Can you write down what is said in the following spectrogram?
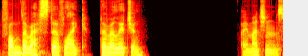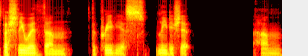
from the rest of like the religion. I imagine, especially with um, the previous leadership, um,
